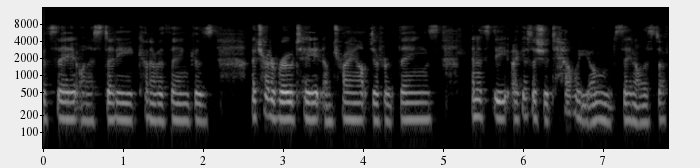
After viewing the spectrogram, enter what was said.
I'd say, on a steady kind of a thing because I try to rotate. I'm trying out different things. And it's the, I guess I should tell you, I'm saying all this stuff.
